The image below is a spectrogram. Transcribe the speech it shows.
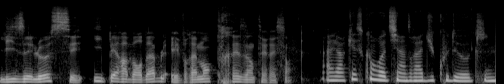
Lisez-le, c'est hyper abordable et vraiment très intéressant. Alors, qu'est-ce qu'on retiendra du coup de Hawkins?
